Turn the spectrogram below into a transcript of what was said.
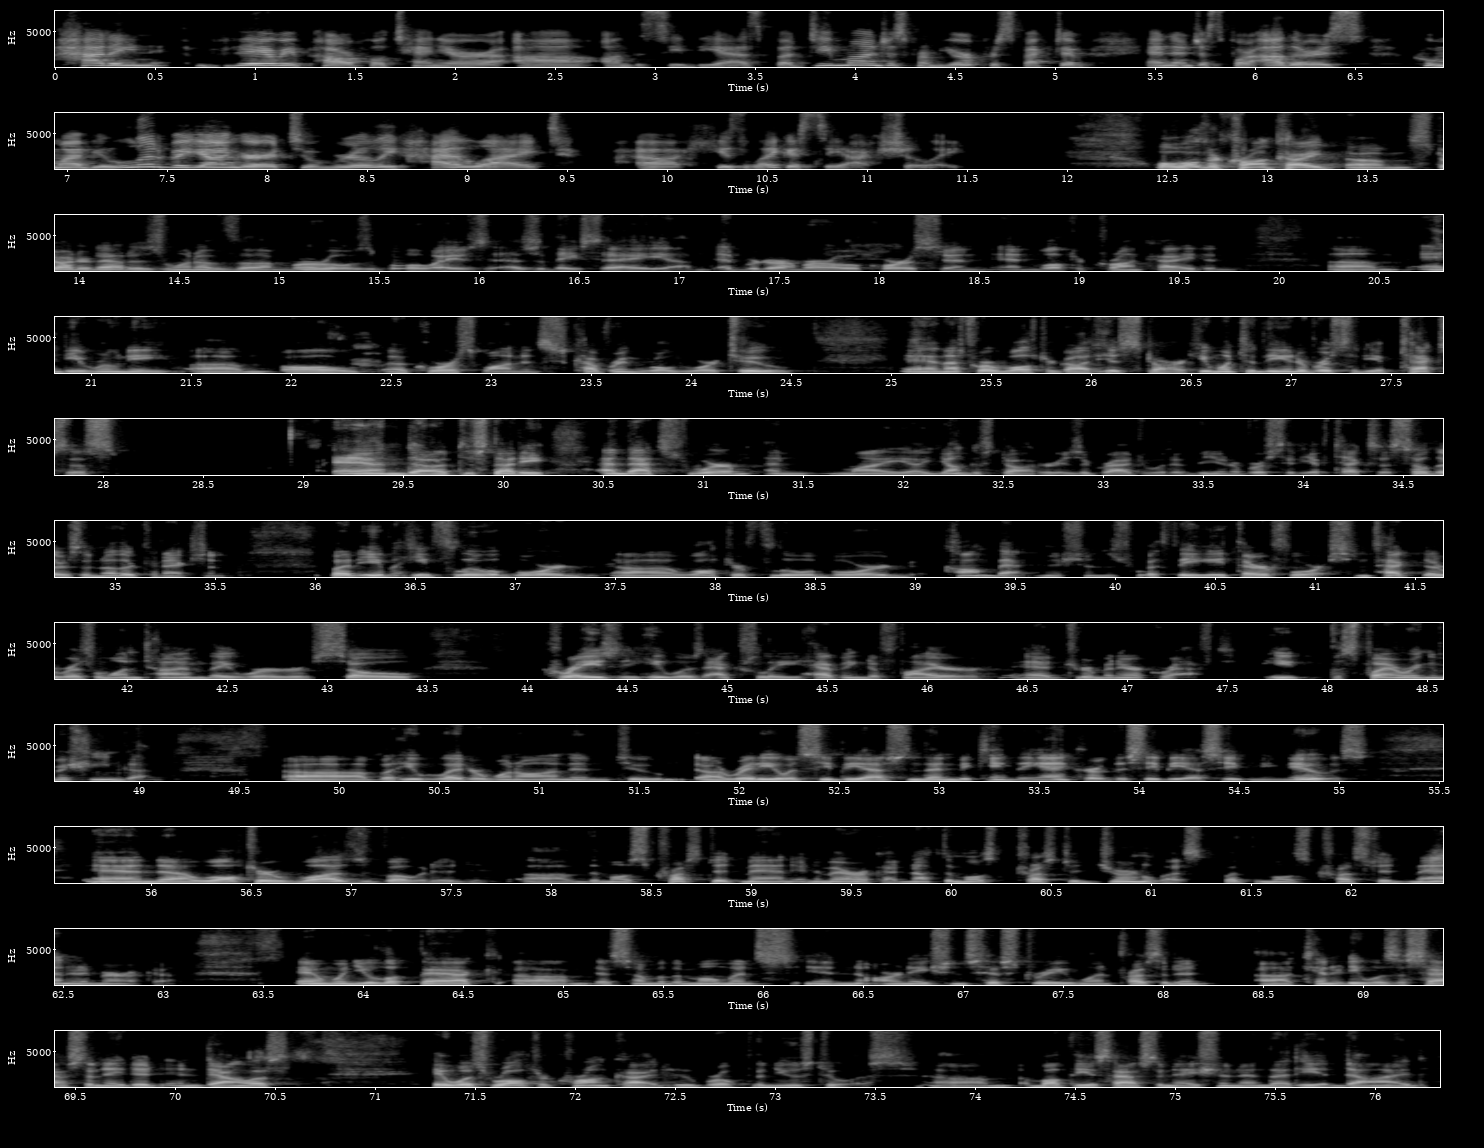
had a very powerful tenure uh, on the CBS. But do you mind just from your perspective, and then just for others who might be a little bit younger, to really highlight uh, his legacy actually? Well, Walter Cronkite um, started out as one of uh, Murrow's boys, as they say. Um, Edward R. Murrow, of course, and, and Walter Cronkite and um, Andy Rooney, um, all uh, correspondents covering World War II. And that's where Walter got his start. He went to the University of Texas and uh, to study. And that's where, and my uh, youngest daughter is a graduate of the University of Texas. So there's another connection. But even he flew aboard, uh, Walter flew aboard combat missions with the 8th Air Force. In fact, there was one time they were so crazy, he was actually having to fire at German aircraft. He was firing a machine gun. Uh, but he later went on into uh, radio at CBS and then became the anchor of the CBS Evening News. And uh, Walter was voted uh, the most trusted man in America, not the most trusted journalist, but the most trusted man in America. And when you look back um, at some of the moments in our nation's history when President uh, Kennedy was assassinated in Dallas, it was Walter Cronkite who broke the news to us um, about the assassination and that he had died.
